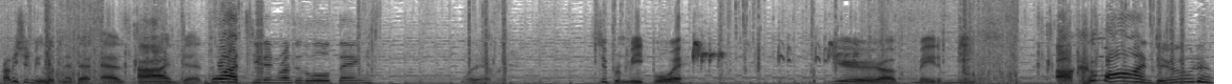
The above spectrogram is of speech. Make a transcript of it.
Probably shouldn't be looking at that as I'm dead. What? You didn't run through the little thing? Whatever. Super Meat Boy. You're made of meat. Oh, come on, dude!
